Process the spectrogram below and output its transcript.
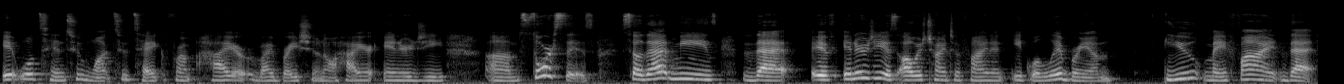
it will tend to want to take from higher vibrational, higher energy um, sources. So that means that if energy is always trying to find an equilibrium, you may find that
